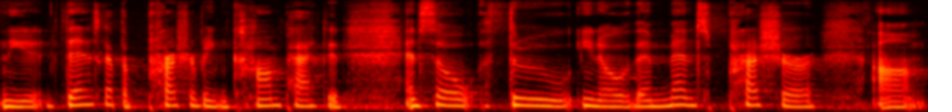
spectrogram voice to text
needed then it's got the pressure being compacted and so through you know the immense pressure um,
